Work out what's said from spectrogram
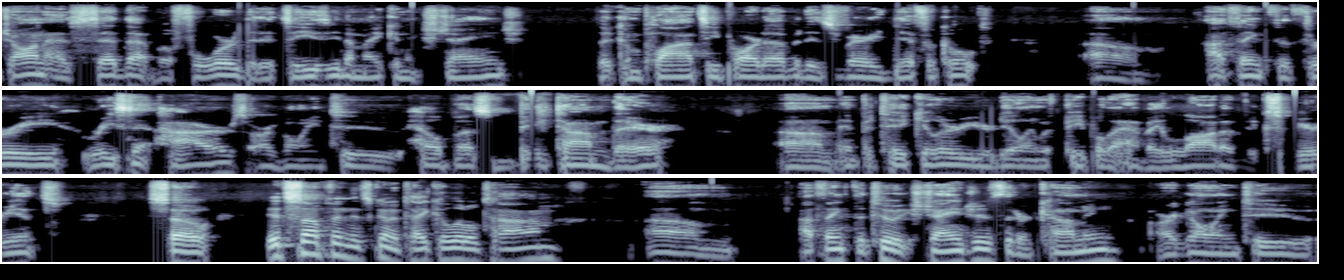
John has said that before that it's easy to make an exchange. The compliancy part of it is very difficult. Um, I think the three recent hires are going to help us big time there. Um, in particular, you're dealing with people that have a lot of experience. So it's something that's going to take a little time. Um, I think the two exchanges that are coming are going to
